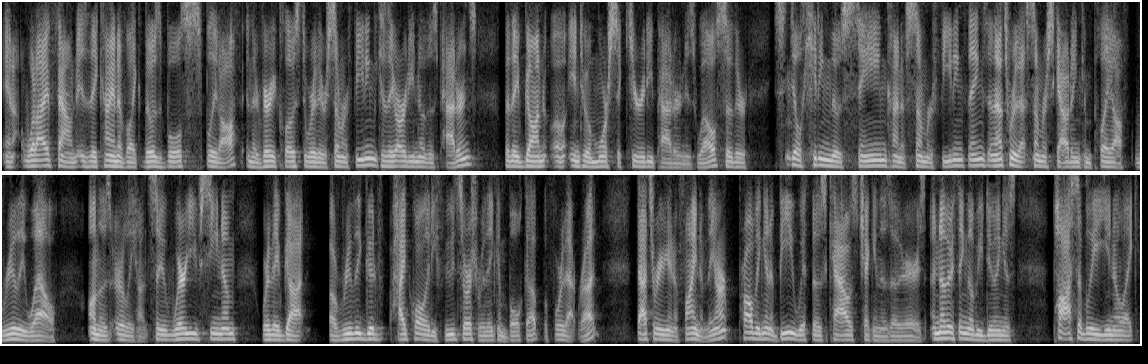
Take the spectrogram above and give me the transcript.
And what I've found is they kind of like those bulls split off and they're very close to where they're summer feeding because they already know those patterns, but they've gone uh, into a more security pattern as well. So they're still hitting those same kind of summer feeding things. And that's where that summer scouting can play off really well on those early hunts. So where you've seen them, where they've got a really good high quality food source where they can bulk up before that rut, that's where you're going to find them. They aren't probably going to be with those cows checking those other areas. Another thing they'll be doing is possibly, you know, like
